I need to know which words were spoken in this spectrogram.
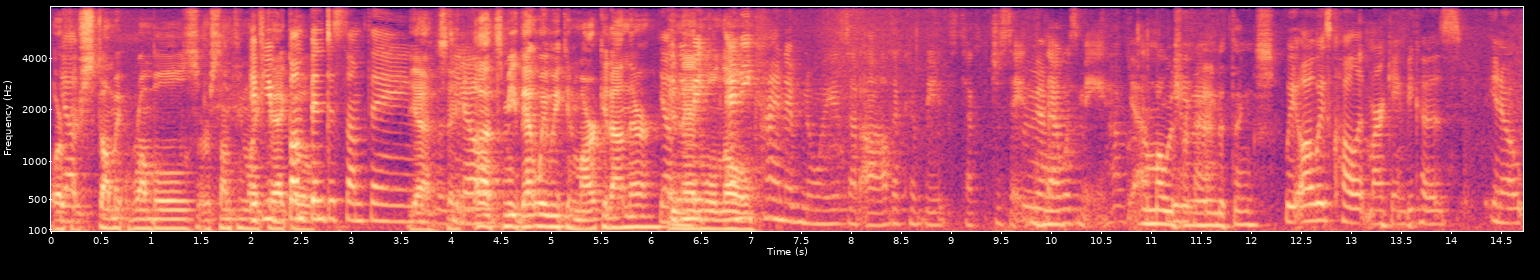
or if Yep. your stomach rumbles or something like that. if you that. bump go, into something, yeah, say you know, oh, that's me. That way we can mark it on there, Yeah. and You then we'll know. any kind of noise at all that could be detected. Just say Yeah. that was me. yeah. I'm always we- running into things. we always call it marking because you know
